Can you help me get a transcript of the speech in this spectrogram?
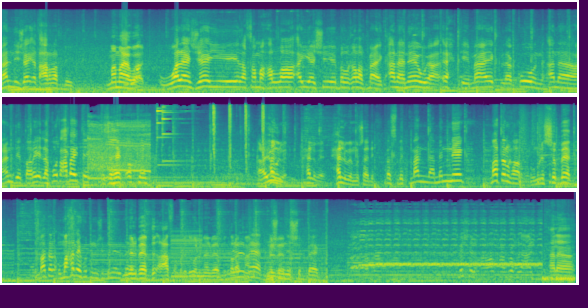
ماني جاي أتعرض لك. ما معي وقت. ولا جاي لا سمح الله أي شيء بالغلط معك. أنا ناوي أحكي معك لكون أنا عندي طريق لفوت على بيتك. إذا هيك okay. عيون. حلوة حلوة حلوة مشاهدي بس بتمنى منك ما تنغر ومن الشباك. وما تن... وما حدا يفوت من من الباب. من الباب. دق- عفوا بدي أقول من الباب. من طلعت معنا. الباب مش من الشباك. مش أنا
